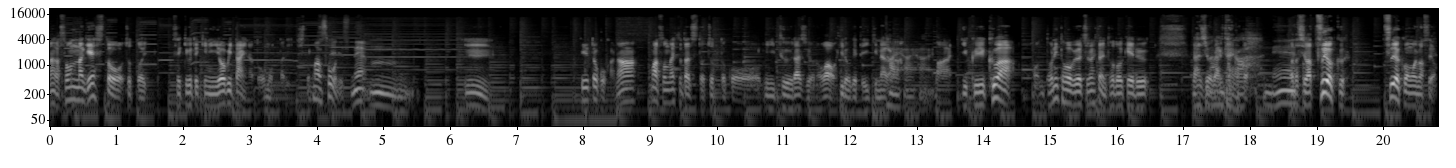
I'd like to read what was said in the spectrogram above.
なんかそんなゲストをちょっと積極的に呼びたいなと思ったりしてます、まあそうですね。うん。うん。っていうとこかな。まあそんな人たちとちょっとこう MeToo ラジオの輪を広げていきながら、はいはいはい。まあゆくゆくは本当に闘病中の人に届けるラジオでありたいなと。ね。私は強く強く思いますよ。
